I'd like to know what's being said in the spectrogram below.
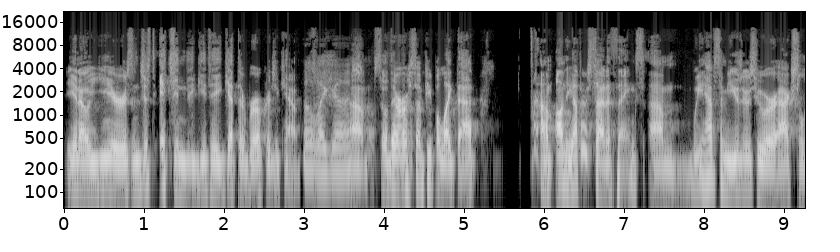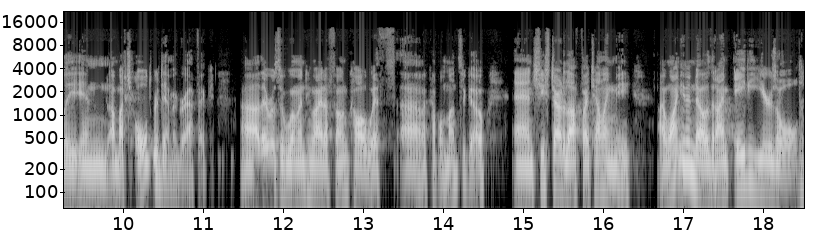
you know years and just itching to get, to get their brokerage account. Oh my gosh! Um, so there are some people like that. Um, on the other side of things, um, we have some users who are actually in a much older demographic. Uh, there was a woman who I had a phone call with uh, a couple months ago, and she started off by telling me, I want you to know that I'm 80 years old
